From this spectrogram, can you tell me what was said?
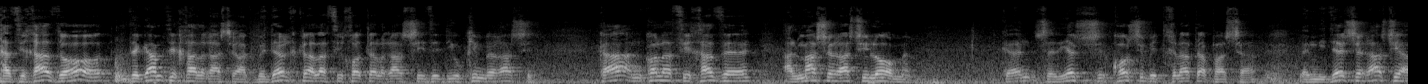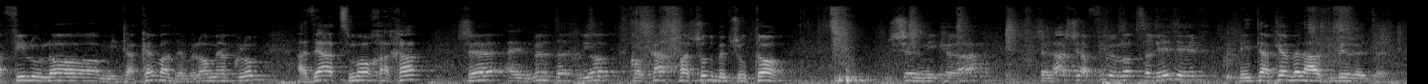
השיחה הזאת זה גם שיחה על רש"י, רק בדרך כלל השיחות על רש"י זה דיוקים ברש"י. כאן כל השיחה זה על מה שרש"י לא אומר. כן? שיש קושי בתחילת הפרשה, ומזה שרש"י אפילו לא מתעכב על זה ולא אומר כלום, אז זה עצמו הוכחה שההסבר צריך להיות כל כך פשוט בפשוטו של מקרא, שרש"י אפילו לא צריך להתעכב ולהסביר את זה.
